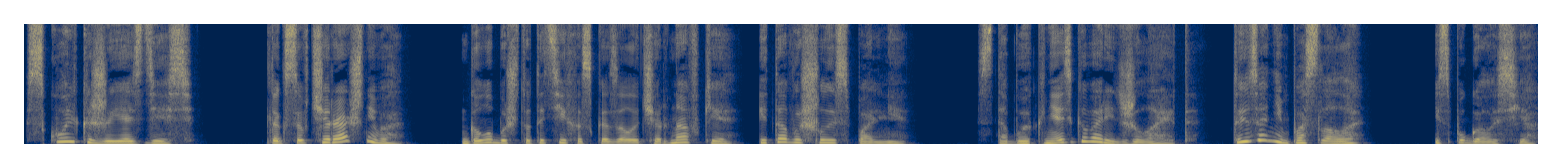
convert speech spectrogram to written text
«Сколько же я здесь? Так со вчерашнего?» Голуба что-то тихо сказала Чернавке, и та вышла из спальни. «С тобой князь говорить желает. Ты за ним послала?» Испугалась я.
